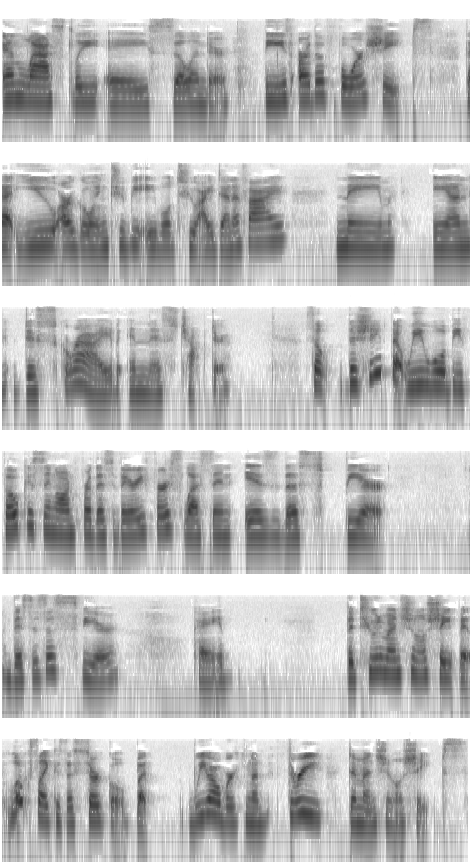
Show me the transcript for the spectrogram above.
and lastly, a cylinder. These are the four shapes that you are going to be able to identify, name, and describe in this chapter. So, the shape that we will be focusing on for this very first lesson is the sphere. This is a sphere, okay? The two dimensional shape it looks like is a circle, but we are working on three dimensional shapes.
